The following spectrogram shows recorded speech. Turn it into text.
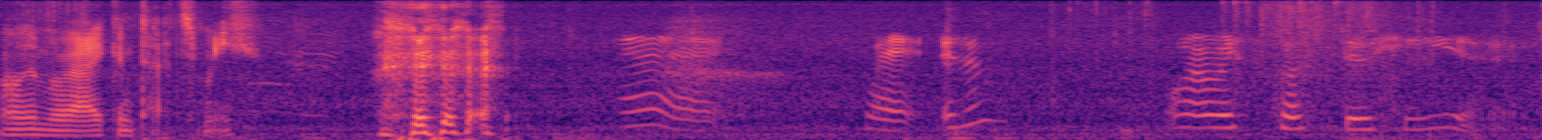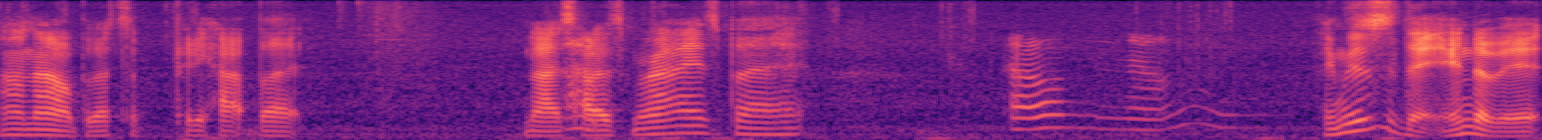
Only Mariah can touch me. head. Wait, isn't. What are we supposed to do here? I don't know, but that's a pretty hot butt. Not as hot Oh. as Mariah's butt. Oh no. I think this is the end of it.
